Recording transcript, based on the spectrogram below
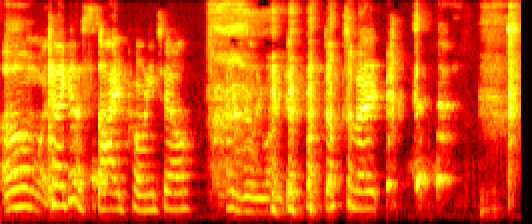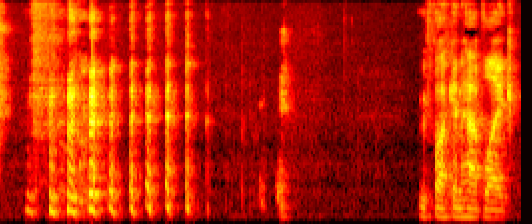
oh my Can I get a side ponytail? I really want to get fucked up tonight. we fucking have like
